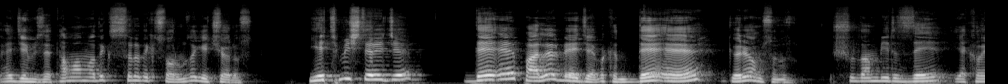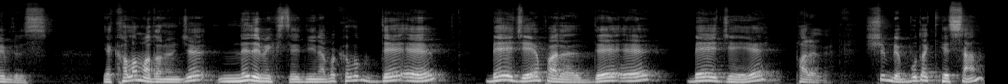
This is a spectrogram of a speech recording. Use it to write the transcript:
hecemize tamamladık. Sıradaki sorumuza geçiyoruz. 70 derece DE paralel BC. Bakın DE görüyor musunuz? Şuradan bir Z yakalayabiliriz. Yakalamadan önce ne demek istediğine bakalım. DE BC'ye paralel. DE BC'ye paralel. Şimdi bu da kesen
